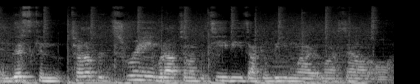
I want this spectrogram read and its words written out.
and this can turn up the screen without turning up the TV so I can leave my, my sound on.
